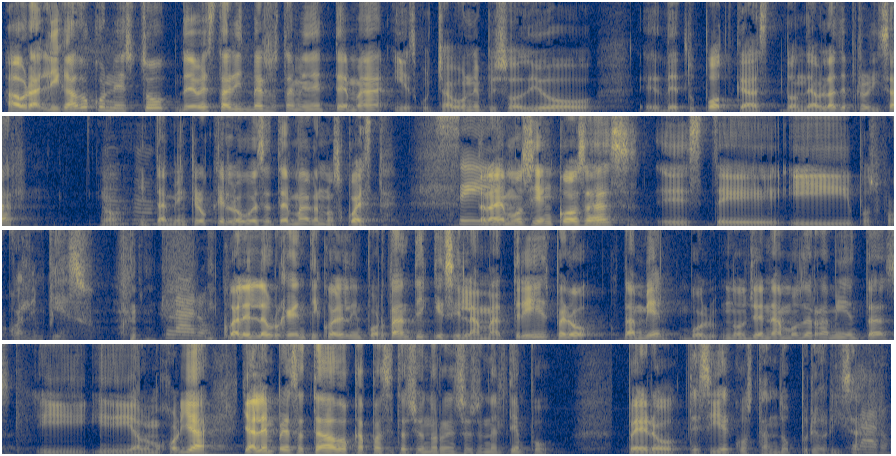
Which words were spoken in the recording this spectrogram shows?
Ahora, ligado con esto, debe estar inmerso también el tema, y escuchaba un episodio eh, de tu podcast donde hablas de priorizar, ¿no? Y también creo que luego ese tema nos cuesta. Sí, Traemos 100 cosas, este, y pues, ¿por cuál empiezo? claro. y cuál es la urgente y cuál es la importante y que si la matriz, pero también nos llenamos de herramientas y, y a lo mejor ya, ya la empresa te ha dado capacitación de organización del tiempo, pero te sigue costando priorizar. Claro.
